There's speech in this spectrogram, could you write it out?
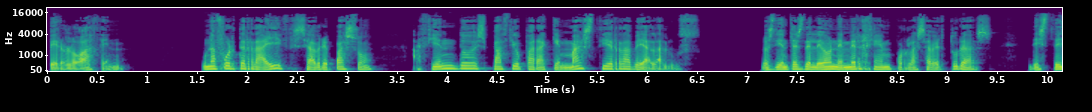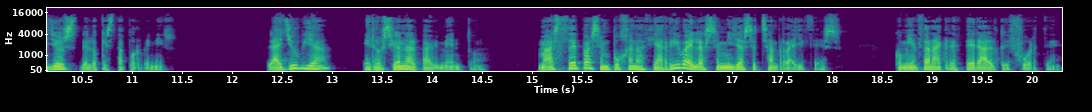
pero lo hacen. Una fuerte raíz se abre paso, haciendo espacio para que más tierra vea la luz. Los dientes de león emergen por las aberturas, destellos de lo que está por venir. La lluvia erosiona el pavimento. Más cepas empujan hacia arriba y las semillas echan raíces. Comienzan a crecer alto y fuerte.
